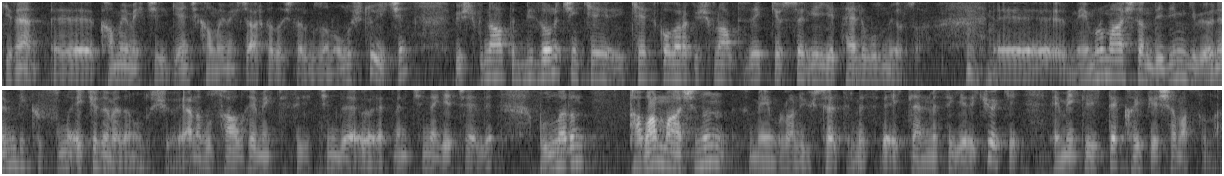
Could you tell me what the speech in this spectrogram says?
giren e, kamu emekçi, genç kamu emekçi arkadaşlarımızdan oluştuğu için 3006 biz onun için ke, KESK olarak 3600 ek göstergeyi yeterli bulmuyoruz. abi. E, memur maaşlarının dediğim gibi önemli bir kısmı ek ödemeden oluşuyor. Yani bu sağlık emekçisi için de öğretmen için de geçerli. Bunların taban maaşının memurlarına yükseltilmesi ve eklenmesi gerekiyor ki emeklilikte kayıp yaşamasınlar.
